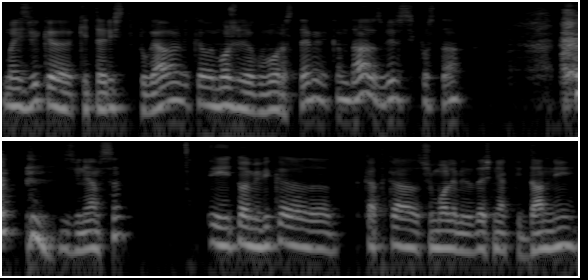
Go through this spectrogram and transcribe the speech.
ме извика китариста тогава, вика, «Бе, може ли да говоря с тебе? Викам, да, разбира се, какво става? Извинявам се. И той ми вика, «Да, така, така, ще моля ми да дадеш някакви данни,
